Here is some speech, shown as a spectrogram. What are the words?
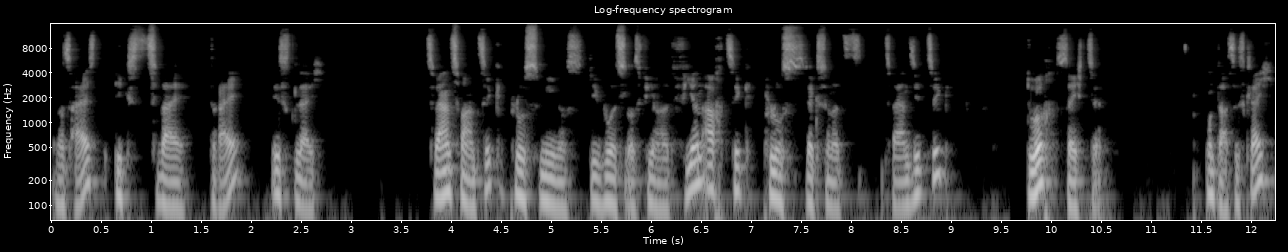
Das heißt, x2, 3 ist gleich 22 plus minus die Wurzel aus 484 plus 672 durch 16. Und das ist gleich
